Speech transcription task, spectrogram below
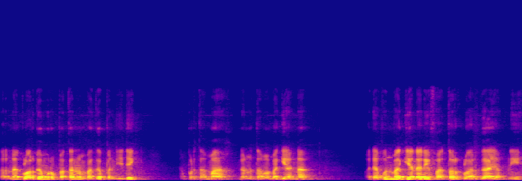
Karena keluarga merupakan lembaga pendidik yang pertama dan utama bagi anak. Adapun bagian dari faktor keluarga yakni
